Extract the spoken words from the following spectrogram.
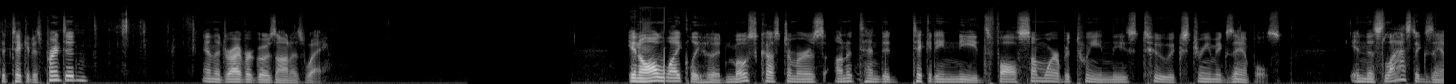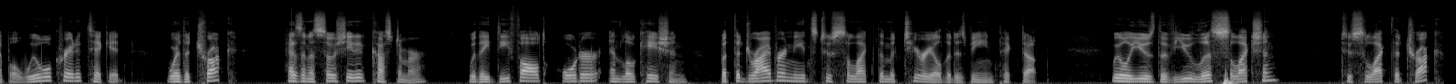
The ticket is printed, and the driver goes on his way. In all likelihood, most customers' unattended ticketing needs fall somewhere between these two extreme examples. In this last example, we will create a ticket where the truck has an associated customer with a default order and location, but the driver needs to select the material that is being picked up. We will use the View List selection to select the truck.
